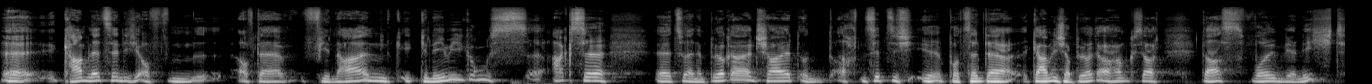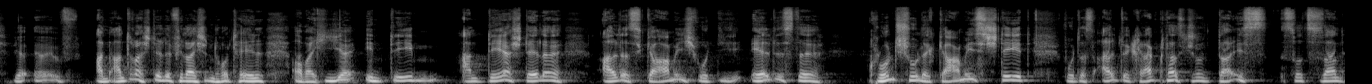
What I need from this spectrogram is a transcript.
äh, kam letztendlich auf, auf der finalen Genehmigungsachse äh, zu einem Bürgerentscheid und 78 äh, Prozent der Garmischer Bürger haben gesagt, das wollen wir nicht. Wir, äh, an anderer Stelle vielleicht ein Hotel, aber hier in dem, an der Stelle altes Garmisch, wo die älteste Grundschule Garmis steht, wo das alte Krankenhaus steht, da ist sozusagen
